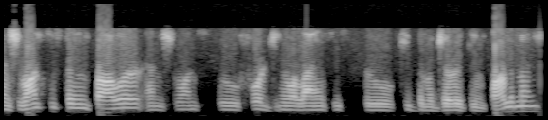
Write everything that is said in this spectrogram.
And she wants to stay in power, and she wants to forge new alliances to keep the majority in parliament.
